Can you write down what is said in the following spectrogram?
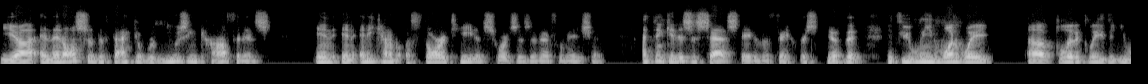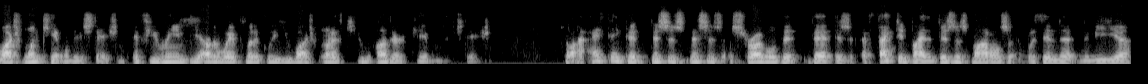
Yeah, and then also the fact that we're losing confidence in in any kind of authoritative sources of information. I think it is a sad state of affairs. You know that if you lean one way uh, politically, that you watch one cable news station. If you lean the other way politically, you watch one of two other cable news stations. So I, think that this is this is a struggle that that is affected by the business models within the, the media.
